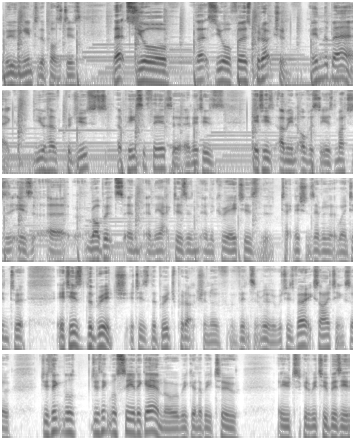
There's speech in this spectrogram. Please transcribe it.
Moving into the positives, that's your that's your first production in the bag. You have produced a piece of theatre, and it is it is. I mean, obviously, as much as it is uh, Roberts and, and the actors and, and, the creators, the technicians, everything that went into it, it is the bridge. It is the bridge production of Vincent River, which is very exciting. So, do you think we'll do you think we'll see it again, or are we going to be too? Are you going to be too busy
